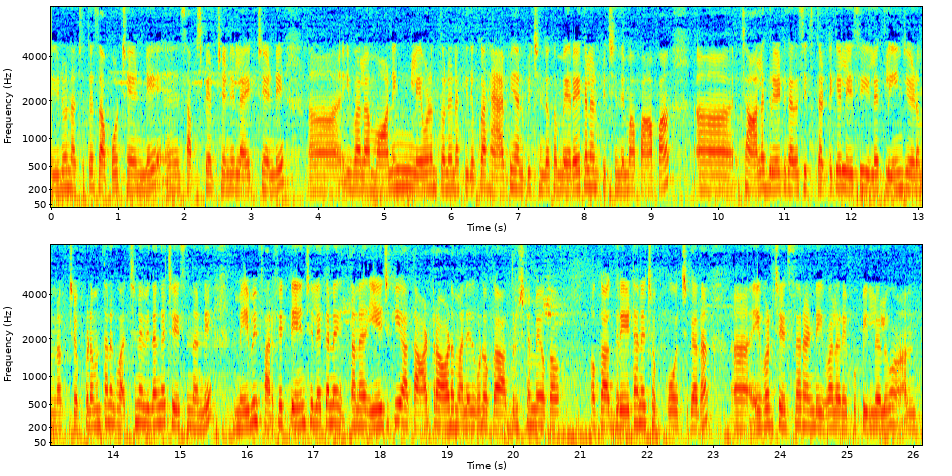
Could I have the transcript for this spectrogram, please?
వీడియో నచ్చితే సపోర్ట్ చేయండి. సబ్స్క్రైబ్ చేయండి లైక్ చేయండి. ఇవాళ మార్నింగ్ లేవడంతోనే నాకు ఇది ఒక హ్యాపీ అనిపించింది. ఒక మెరేకల్ అనిపించింది మా పాప. చాలా గ్రేట్ కదా. సిక్స్ థర్టీకే లేచి ఇలా క్లీన్ చేయడం నాకు చెప్పడం తనకు వచ్చిన విధంగా చేసి చేసిందండి. మేబీ పర్ఫెక్ట్ ఏం చేయలేకనే తన ఏజ్కి ఆ థాట్ రావడం అనేది కూడా ఒక అదృష్టమే ఒక ఒక గ్రేట్ అనే చెప్పుకోవచ్చు కదా. ఎవరు చేస్తారండి? ఇవాళ రేపు పిల్లలు అంత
